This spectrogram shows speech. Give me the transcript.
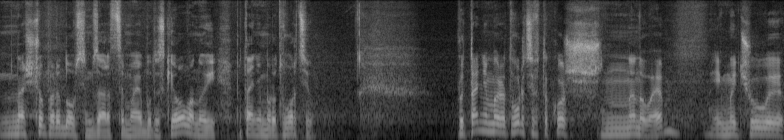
на що передовсім зараз це має бути скеровано? І питання миротворців. Питання миротворців також не нове. І ми чули,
